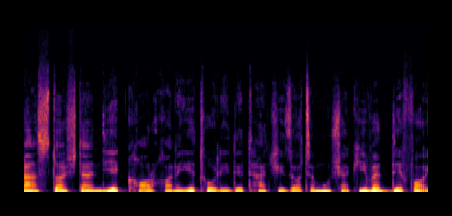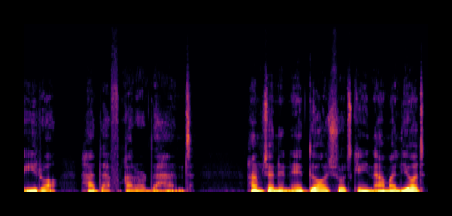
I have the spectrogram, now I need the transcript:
قصد داشتند یک کارخانه تولید تجهیزات موشکی و دفاعی را هدف قرار دهند. همچنین ادعا شد که این عملیات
